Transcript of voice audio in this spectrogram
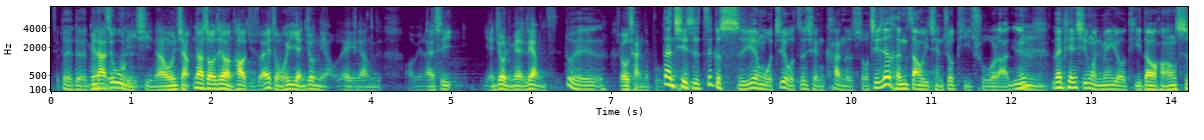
这个，对对，因为它是物理系，那我就想那时候就很好奇，说，哎，怎么会研究鸟类这样子？哦，原来是研究里面的量子对纠缠的部分。但其实这个实验，我记得我之前看的时候，其实很早以前就提出了啦，因为那篇新闻里面有提到，好像是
